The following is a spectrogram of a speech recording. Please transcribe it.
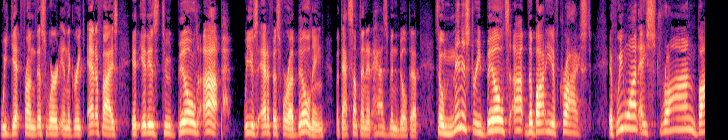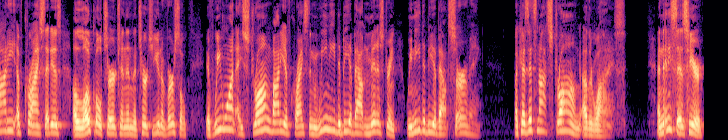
we get from this word in the Greek? Edifies, it, it is to build up. We use edifice for a building, but that's something that has been built up. So ministry builds up the body of Christ. If we want a strong body of Christ, that is a local church and then the church universal, if we want a strong body of Christ, then we need to be about ministering. We need to be about serving because it's not strong otherwise. And then he says here,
